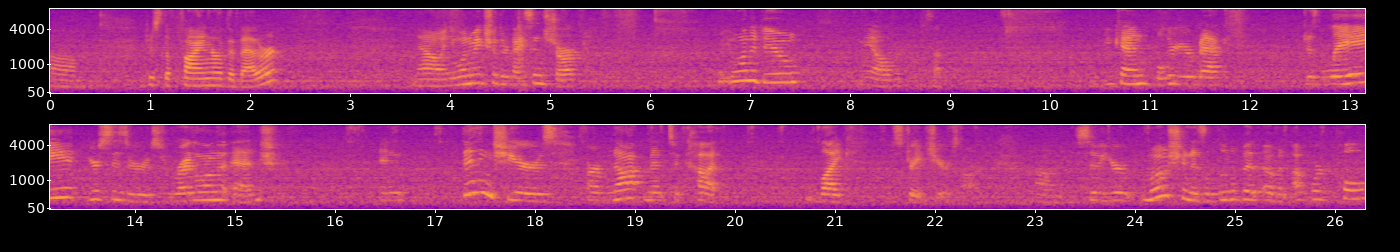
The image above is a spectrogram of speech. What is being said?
Um, just the finer the better. Now, and you want to make sure they're nice and sharp. What you want to do, yeah. You can, pull your ear back. Just lay your scissors right along the edge. And thinning shears are not meant to cut like straight shears are. Um, so your motion is a little bit of an upward pull.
